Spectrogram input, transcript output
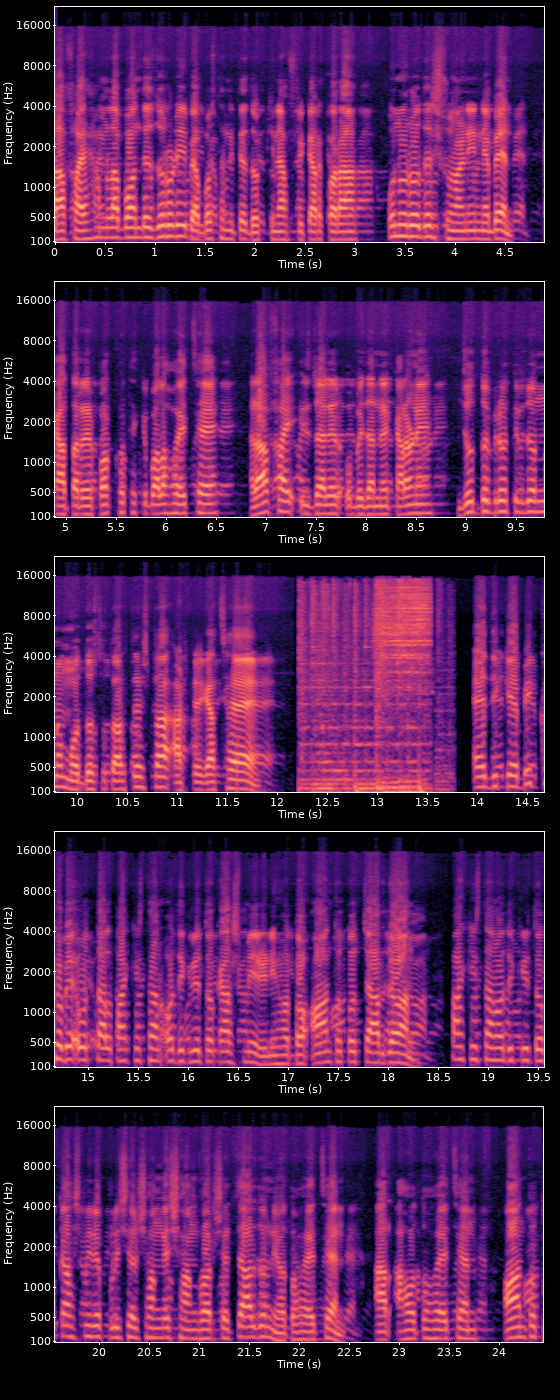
রাফায় হামলা বন্ধে জরুরি ব্যবস্থা নিতে দক্ষিণ আফ্রিকার করা অনুরোধের শুনানি নেবেন। কাতারের পক্ষ থেকে বলা হয়েছে, রাফায় ইসরায়েলের অভিযানের কারণে যুদ্ধবিরতির জন্য মধ্যস্থতার চেষ্টা আটকে গেছে। এদিকে বিক্ষোভে উত্তাল পাকিস্তান অধিকৃত কাশ্মীর নিহত অন্তত চারজন। পাকিস্তান অধিকৃত কাশ্মীরে পুলিশের সঙ্গে সংঘর্ষে চারজন নিহত হয়েছেন আর আহত হয়েছেন অন্তত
